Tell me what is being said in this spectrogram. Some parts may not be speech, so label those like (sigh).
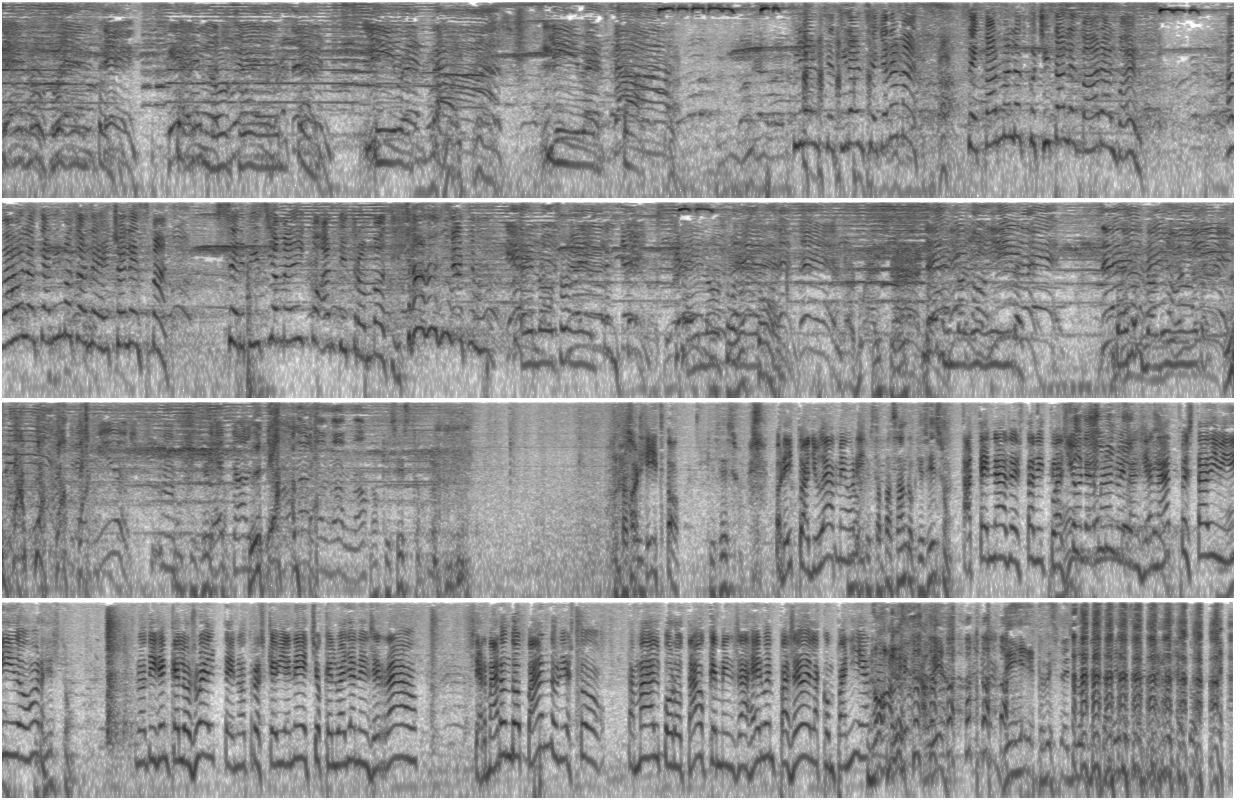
que lo suelten, que lo suelten. Libertad, libertad. Silencio, silencio, ya nada más. Se calman los cuchitos, les va a dar algo. A ver. Abajo los ánimos donde he hecho el SMAT. Servicio médico antitrombosis. (laughs) Que lo suelten, que lo suelten. Déjenlo libre. Déjenlo libre. ¿Qué tal? No, ¿qué es esto? Jorito, ¿Qué es eso? Jorito, ayúdame, No, ¿Qué está pasando? ¿Qué es eso? Está tenaz esta situación, No. hermano. El ancianato está dividido, ¿Qué Jorge. es esto? Unos dicen que lo suelten, otros que bien hecho, que lo hayan encerrado. Se armaron dos bandos y esto está más alborotado que mensajero en paseo de la compañía. No, a ver, a ver. Los mensajeros.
